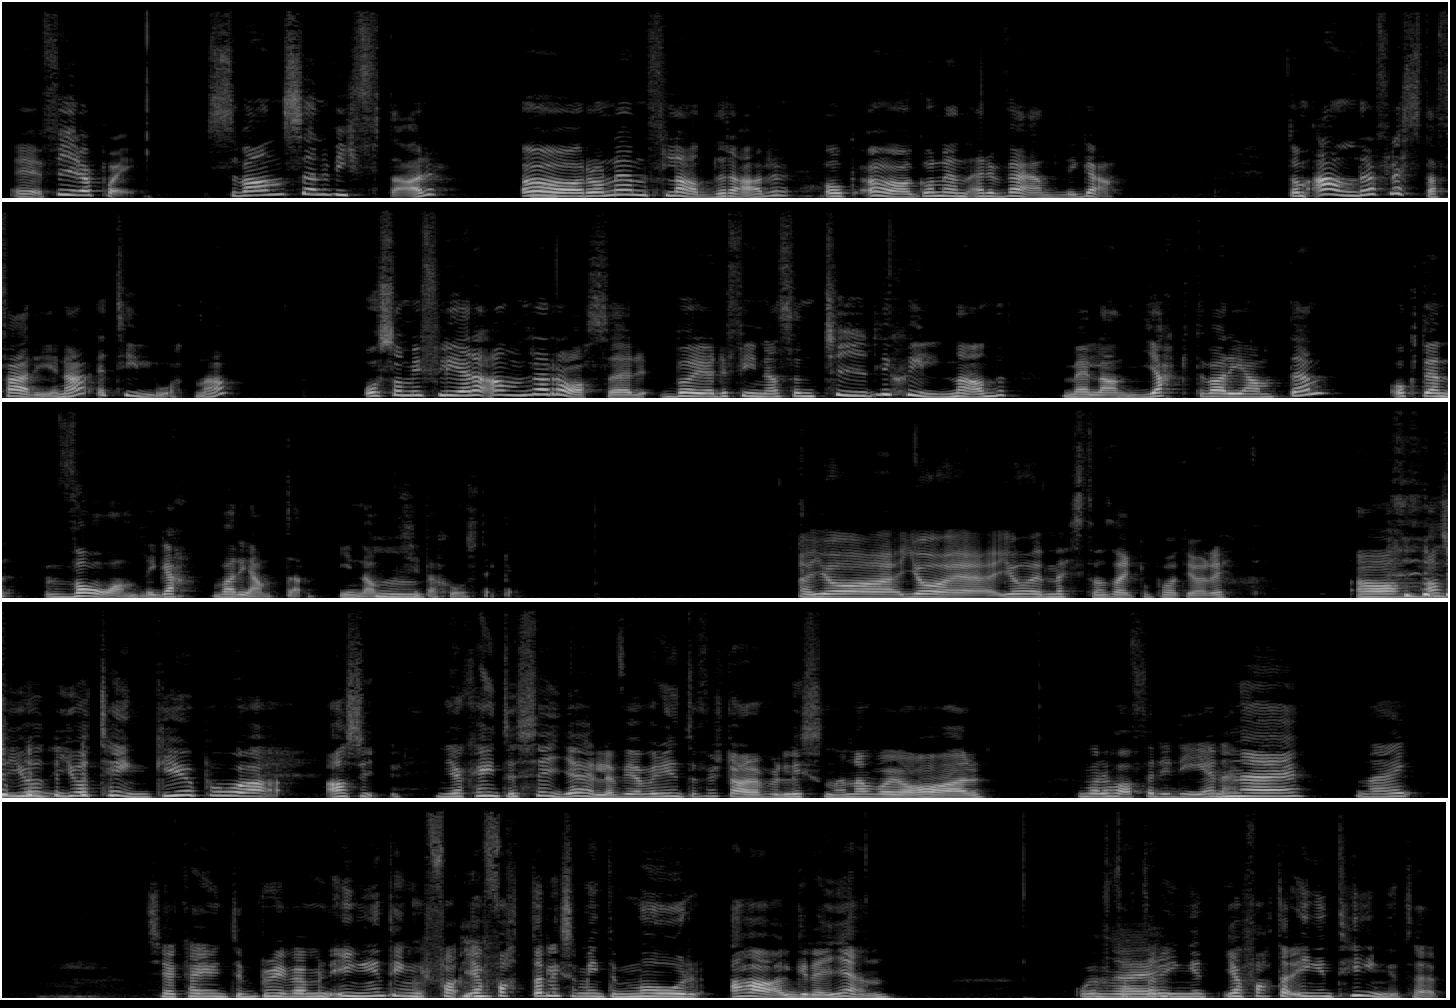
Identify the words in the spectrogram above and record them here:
Eh, fyra poäng. Svansen viftar, öronen fladdrar och ögonen är vänliga. De allra flesta färgerna är tillåtna. Och som i flera andra raser börjar det finnas en tydlig skillnad mellan jaktvarianten och den vanliga varianten inom citationstecken. Ja, jag, jag, är, jag är nästan säker på att jag har rätt. Ja, alltså jag, jag tänker ju på... Alltså, jag kan ju inte säga heller för jag vill ju inte förstöra för lyssnarna vad jag har. Vad du har för idéer? Nej. Nej. Så jag kan ju inte briefa men ingenting. fa- Jag fattar liksom inte mor ah grejen. Och jag Nej. fattar, inget, jag fattar ingenting typ.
